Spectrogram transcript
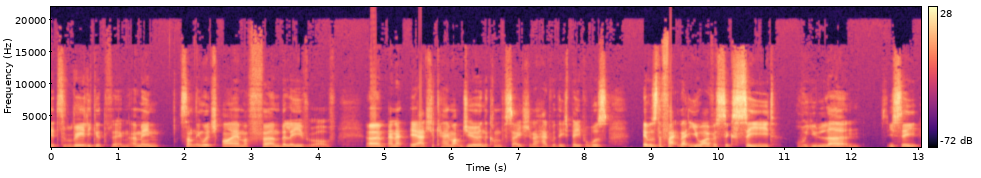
It's a really good thing. I mean, something which I am a firm believer of, um, and it actually came up during the conversation I had with these people, was it was the fact that you either succeed or you learn. You see,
